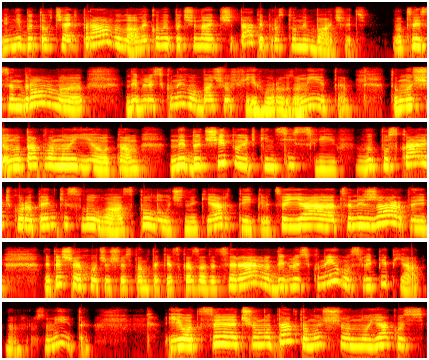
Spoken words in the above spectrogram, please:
нібито вчать правила, але коли починають читати, просто не бачать. Оцей синдром, е, дивлюсь книгу, бачу фігу, розумієте? Тому що ну так воно і є. От там не дочитують кінці слів, випускають коротенькі слова, сполучники, артиклі. Це я, це не жарти, не те, що я хочу щось там таке сказати. Це реально дивлюсь книгу, сліпі п'ятна, розумієте? І оце чому так? Тому що ну, якось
